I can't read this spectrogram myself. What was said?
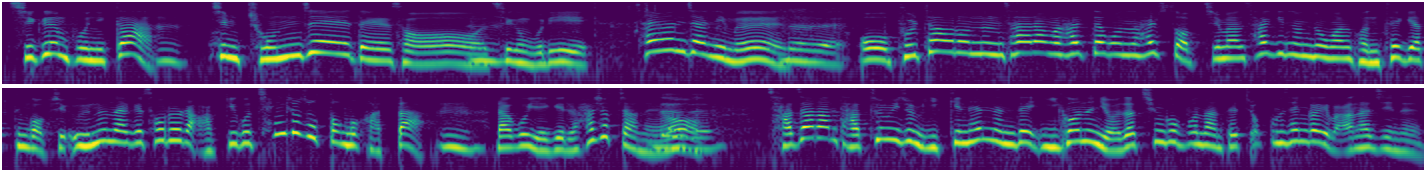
음. 지금 보니까 음. 지금 존재에 대해서 음. 지금 우리 사연자님은 네네. 어, 불타오르는 사랑을 할 때고는 할 수 없지만 사귀는 동안 권태기 같은 거 없이 은은하게 서로를 아끼고 챙겨줬던 것 같다라고 음. 얘기를 하셨잖아요. 네네. 자잘한 다툼이 좀 있긴 했는데 이거는 여자친구분한테 조금 생각이 많아지는.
